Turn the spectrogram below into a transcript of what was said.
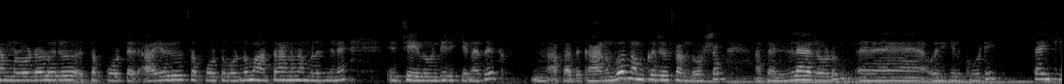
നമ്മളോടുള്ളൊരു സപ്പോർട്ട് ആ ഒരു സപ്പോർട്ട് കൊണ്ട് മാത്രമാണ് നമ്മളിങ്ങനെ ചെയ്തുകൊണ്ടിരിക്കുന്നത്. അപ്പം അത് കാണുമ്പോൾ നമുക്കൊരു സന്തോഷം. അപ്പം എല്ലാവരോടും ഒരിക്കൽ കൂടി താങ്ക്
